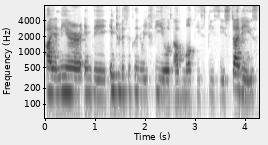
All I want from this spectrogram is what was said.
pioneer in the interdisciplinary field of multi species studies,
